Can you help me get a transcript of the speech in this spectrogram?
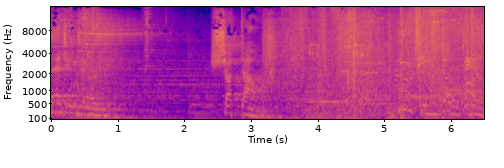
Legendary. Shut down. Blue team double kill.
